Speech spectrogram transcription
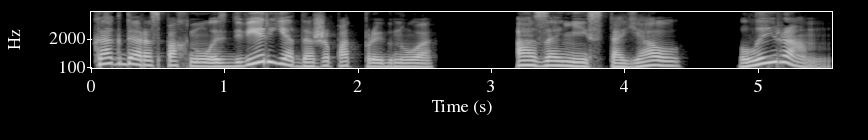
Когда распахнулась дверь, я даже подпрыгнула. А за ней стоял Лейран.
